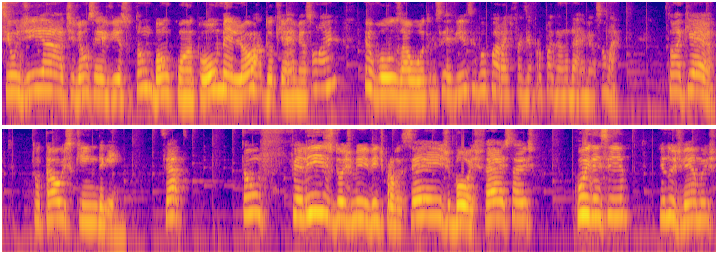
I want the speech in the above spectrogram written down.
Se um dia tiver um serviço tão bom quanto ou melhor do que a remessa online, eu vou usar o outro serviço e vou parar de fazer a propaganda da remessa online. Então aqui é total skin in the game, certo? Então feliz 2020 para vocês, boas festas, cuidem-se e nos vemos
